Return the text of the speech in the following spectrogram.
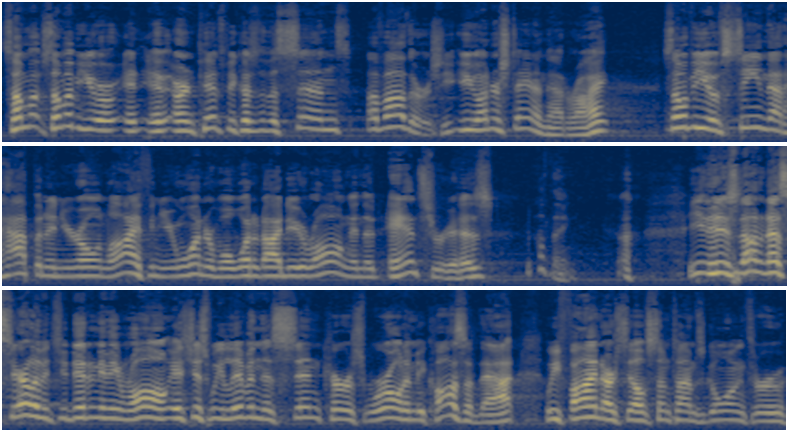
Some, some of you are in, are in pits because of the sins of others. You, you understand that, right? Some of you have seen that happen in your own life, and you wonder, well, what did I do wrong? And the answer is nothing. It's not necessarily that you did anything wrong. It's just we live in this sin cursed world, and because of that, we find ourselves sometimes going through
